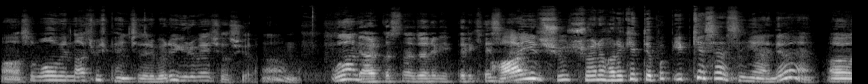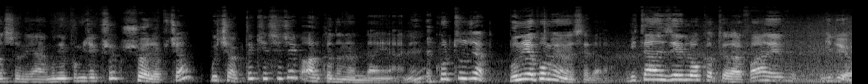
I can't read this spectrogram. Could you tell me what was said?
Ondan sonra Wolverine açmış pençeleri böyle yürümeye çalışıyor. Tamam mı? Ulan Bir arkasına dönüp ipleri kesme. Hayır şu şöyle hareket yapıp ip kesersin yani değil mi? Aa, sonra yani bunu yapamayacak bir şey yok. Şöyle yapacaksın. Bıçak da kesecek arkadan önden yani. Kurtulacak. Bunu yapamıyor mesela. Bir tane zehirli ok atıyorlar falan herif gidiyor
